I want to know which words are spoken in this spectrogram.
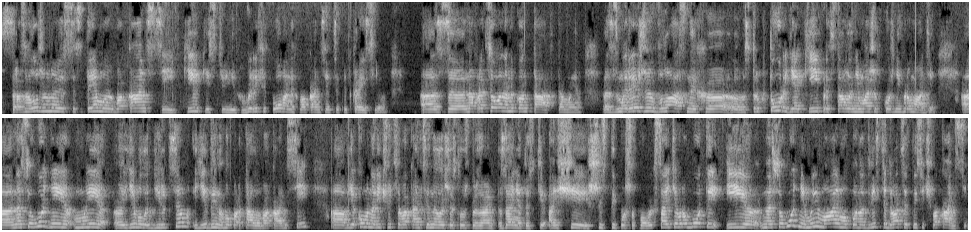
з розгалуженою системою вакансій, кількістю їх верифікованих вакансій. Це підкреслюю. Е, З напрацьованими контактами, з мережею власних е, структур, які представлені майже в кожній громаді. Е, На сьогодні ми є володільцем єдиного порталу вакансій, в якому налічуються вакансії не лише служби зайнятості, а й ще й шести пошукових сайтів роботи. І на сьогодні ми маємо понад 220 тисяч вакансій.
